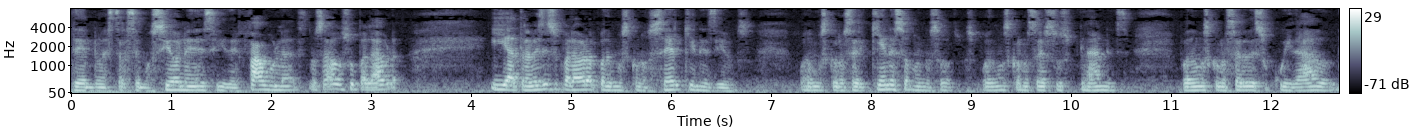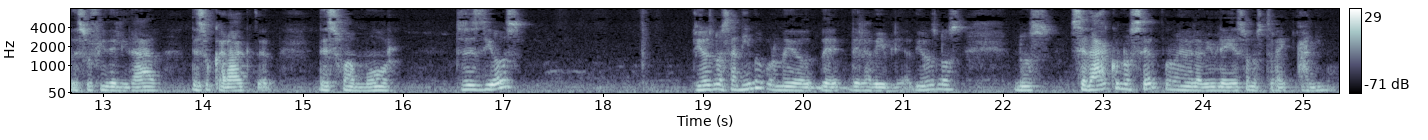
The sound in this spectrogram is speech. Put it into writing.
de nuestras emociones y de fábulas, nos ha su palabra. Y a través de su palabra podemos conocer quién es Dios, podemos conocer quiénes somos nosotros, podemos conocer sus planes, podemos conocer de su cuidado, de su fidelidad, de su carácter, de su amor. Entonces Dios Dios nos anima por medio de, la Biblia. Dios nos, nos se da a conocer por medio de la Biblia y eso nos trae ánimo.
